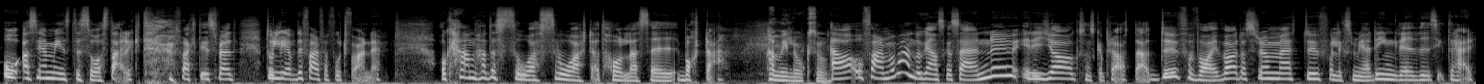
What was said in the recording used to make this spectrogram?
och alltså jag minns det så starkt faktiskt, för att då levde farfar fortfarande. Och han hade så svårt att hålla sig borta. Han ville också. Ja, och farmor var ändå ganska så här, nu är det jag som ska prata. Du får vara i vardagsrummet, du får liksom göra din grej, vi sitter här.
